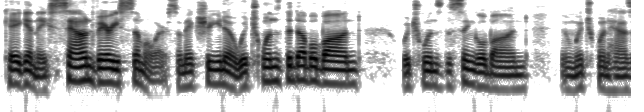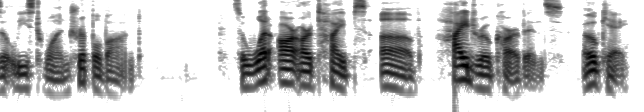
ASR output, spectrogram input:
Okay, again, they sound very similar, so make sure you know which one's the double bond, which one's the single bond, and which one has at least one triple bond. So what are our types of hydrocarbons? Okay,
